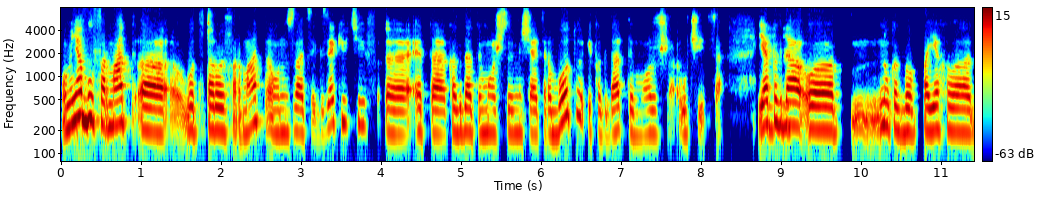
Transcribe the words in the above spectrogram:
У меня был формат, э, вот второй формат, он называется executive. Э, это когда ты можешь совмещать работу и когда ты можешь учиться. Я когда, ну, как бы поехала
